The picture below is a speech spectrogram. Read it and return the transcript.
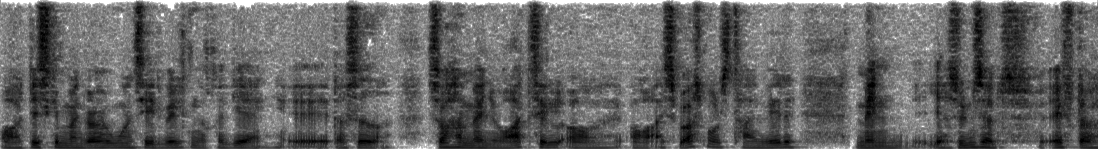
Og det skal man gøre uanset hvilken regering øh, der sidder. Så har man jo ret til at, at rejse spørgsmålstegn ved det. Men jeg synes, at efter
